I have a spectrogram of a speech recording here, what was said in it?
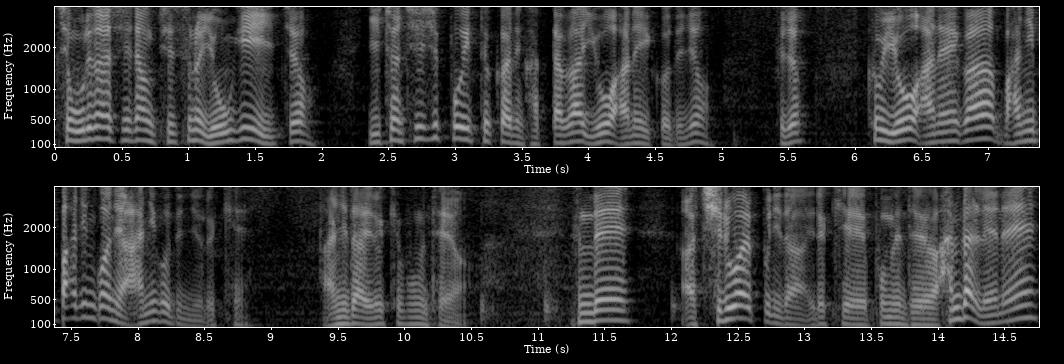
지금 우리나라 시장 지수는 여기 있죠? 2070포인트까지 갔다가 요 안에 있거든요. 그죠? 그럼 요 안에가 많이 빠진 거냐? 아니거든요. 이렇게. 아니다. 이렇게 보면 돼요. 근데 아, 지루할 뿐이다. 이렇게 보면 돼요. 한 달 내내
